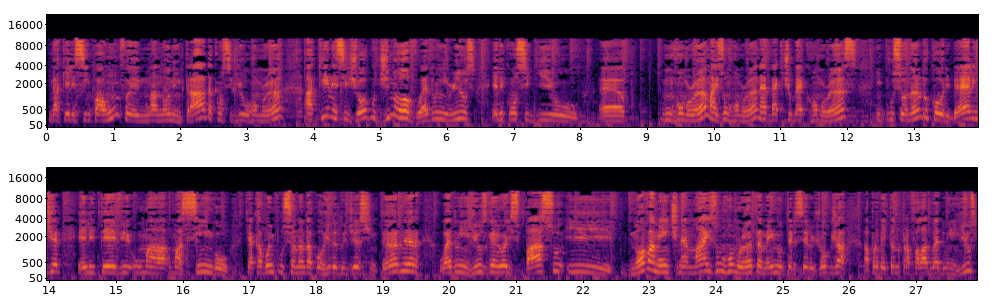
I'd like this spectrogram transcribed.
naquele 5 a 1 foi na nona entrada, conseguiu o home run. Aqui nesse jogo, de novo, Edwin Rios ele conseguiu é, um home run, mais um home run, né? Back-to-back -back home runs impulsionando o Cody Bellinger. Ele teve uma, uma single que acabou impulsionando a corrida do Justin Turner. O Edwin Hills ganhou espaço e novamente, né, mais um home run também no terceiro jogo, já aproveitando para falar do Edwin Hills.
